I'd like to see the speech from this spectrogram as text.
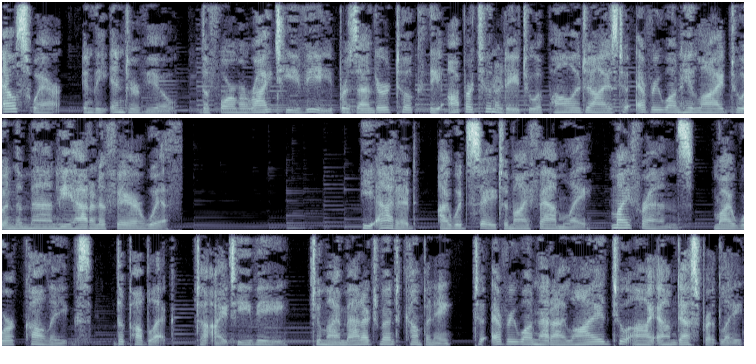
Elsewhere, in the interview, the former ITV presenter took the opportunity to apologize to everyone he lied to and the man he had an affair with. He added, I would say to my family, my friends, my work colleagues, the public, to ITV, to my management company, to everyone that I lied to I am desperately,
